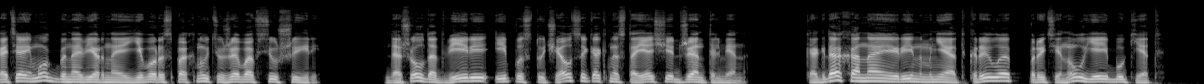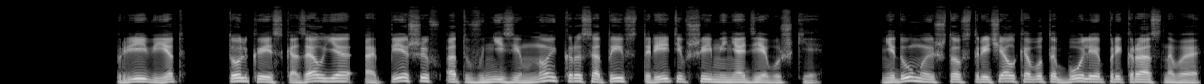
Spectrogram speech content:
хотя и мог бы, наверное, его распахнуть уже во всю шире. Дошел до двери и постучался, как настоящий джентльмен. Когда Хана Ирин мне открыла, протянул ей букет. «Привет», — только и сказал я, опешив от внеземной красоты встретившей меня девушки. Не думаю, что встречал кого-то более прекрасного.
